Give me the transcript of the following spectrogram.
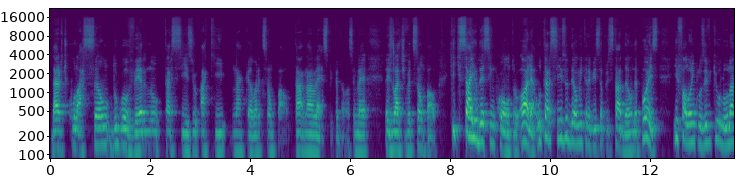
da articulação do governo Tarcísio aqui na Câmara de São Paulo, tá? Na LESP, perdão, Assembleia Legislativa de São Paulo. O que, que saiu desse encontro? Olha, o Tarcísio deu uma entrevista para o Estadão depois e falou, inclusive, que o Lula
